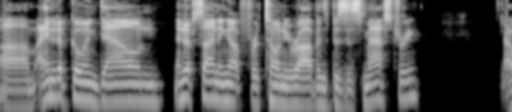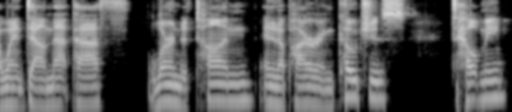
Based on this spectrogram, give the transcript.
Um, I ended up going down, ended up signing up for Tony Robbins Business Mastery. I went down that path, learned a ton, ended up hiring coaches to help me,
